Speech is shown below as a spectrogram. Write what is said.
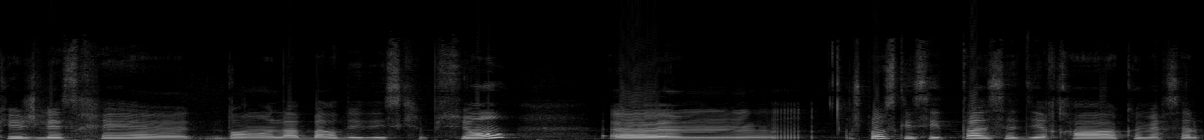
que je laisserai euh, dans la barre de description. je pense que c'est tasadira commercial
